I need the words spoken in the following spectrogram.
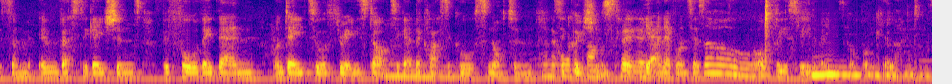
some investigations before they then on day two or three start mm. to get the mm. classical snot and, and secretions yeah and everyone says oh obviously the baby's got bronchiolitis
